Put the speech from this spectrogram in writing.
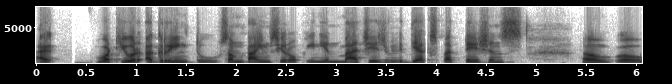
I, what you are agreeing to. Sometimes your opinion matches with the expectations uh, uh,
